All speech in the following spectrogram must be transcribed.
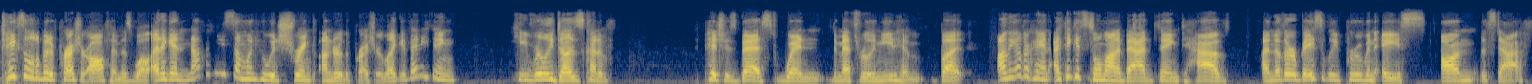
takes a little bit of pressure off him as well. And again, not that he's someone who would shrink under the pressure. Like if anything, he really does kind of pitch his best when the Mets really need him. But on the other hand, I think it's still not a bad thing to have another basically proven ace on the staff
